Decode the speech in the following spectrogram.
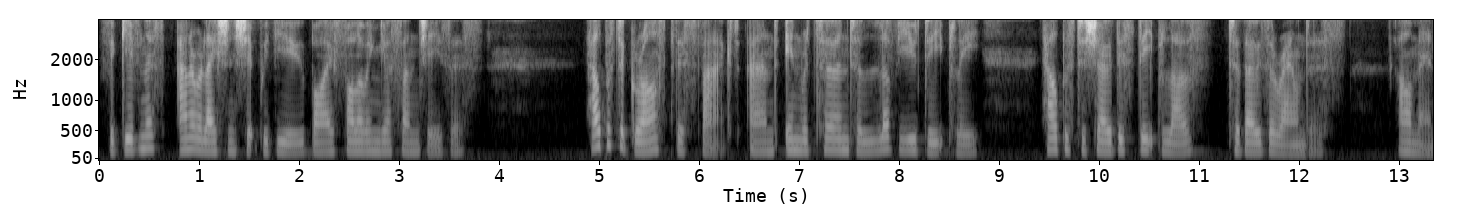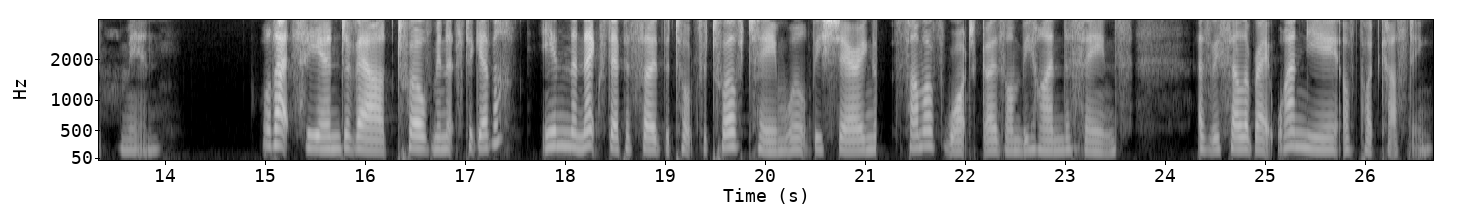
forgiveness, and a relationship with you by following your Son Jesus. Help us to grasp this fact and, in return, to love you deeply. Help us to show this deep love to those around us. Amen. Amen. Well, that's the end of our 12 minutes together. In the next episode, the Talk for 12 team will be sharing some of what goes on behind the scenes as we celebrate one year of podcasting.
